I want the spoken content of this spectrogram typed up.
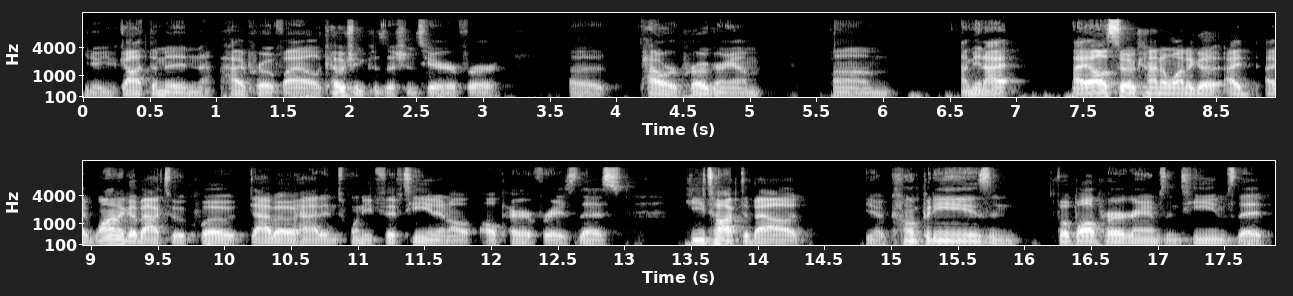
you know you've got them in high profile coaching positions here for a power program. Um i mean i i also kind of want to go i i want to go back to a quote dabo had in 2015 and i'll, I'll paraphrase this. He talked about you know companies and football programs and teams that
